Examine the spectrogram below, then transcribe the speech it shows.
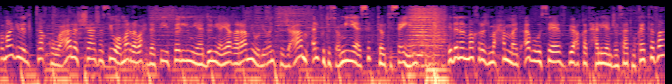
فما قد التقوا على الشاشة سوى مرة واحدة في فيلم يا دنيا يا غرامي واللي أنتج عام 1996 إذا المخرج محمد أبو سيف بيعقد حاليا جلسات مكثفة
